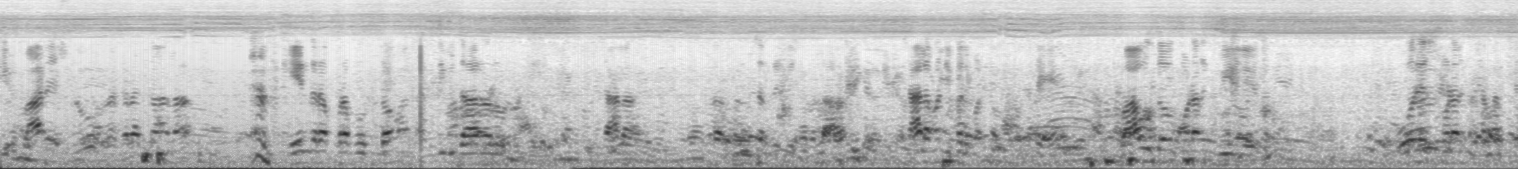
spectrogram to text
ఈ ఫారెస్ట్లో రకరకాల కేంద్ర ప్రభుత్వం అన్ని విధానాలు చాలా కాన్సన్ట్రేట్ వల్ల చాలా మంది ఇబ్బంది పడతాం అంటే బావు దోవుకోవడానికి వీలు లేదు బోర్ వేసుకోవడానికి సమస్య.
